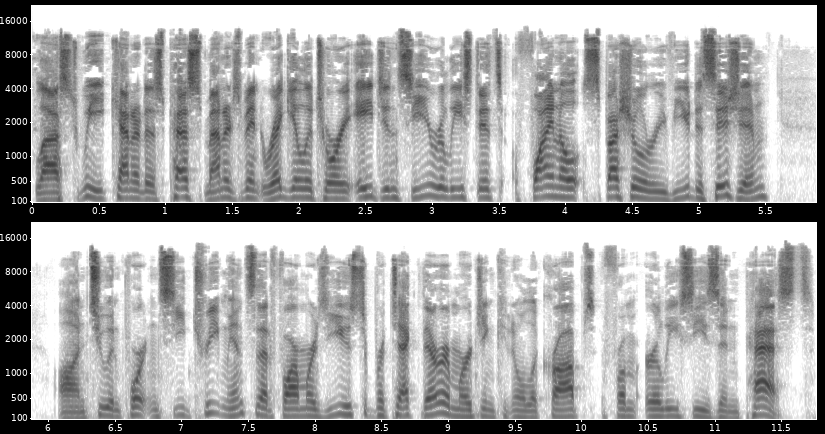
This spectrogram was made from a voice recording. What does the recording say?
Last week, Canada's Pest Management Regulatory Agency released its final special review decision on two important seed treatments that farmers use to protect their emerging canola crops from early season pests.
